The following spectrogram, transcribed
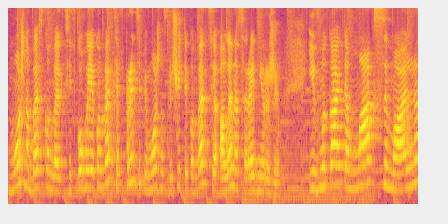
можна без конвекції. В кого є конвекція, в принципі, можна включити конвекцію, але на середній режим. І вмикайте максимально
